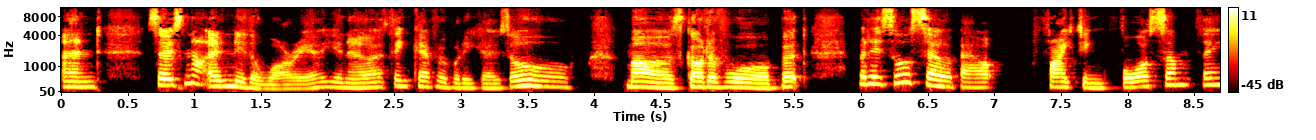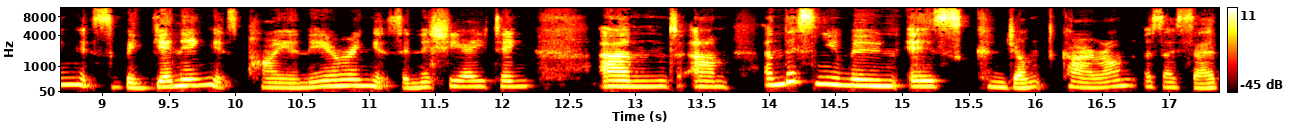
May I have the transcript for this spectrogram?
And so it's not only the warrior, you know, I think everybody goes, oh, Mars, god of war. But but it's also about fighting for something. It's beginning, it's pioneering, it's initiating, and um, and this new moon is conjunct Chiron, as I said.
